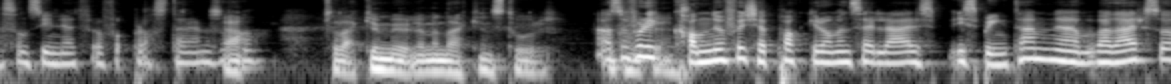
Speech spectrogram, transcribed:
sannsynlighet for å få plass der. eller noe sånt. Ja. Så det er ikke umulig, men det er ikke en stor Altså, for du kan jo få kjøpt pakker om en selv er i springtime. Når jeg var der, så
